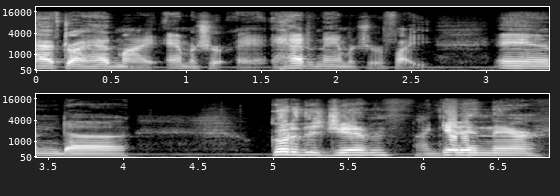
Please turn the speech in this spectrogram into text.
after I had my amateur had an amateur fight, and uh, go to the gym. I get in there.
